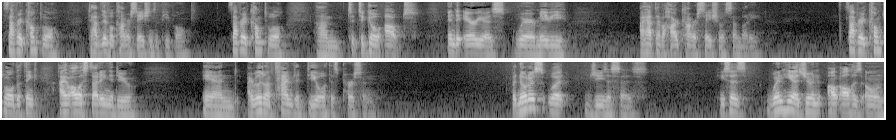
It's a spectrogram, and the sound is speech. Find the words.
it's not very comfortable to have difficult conversations with people. It's not very comfortable um, to, to go out into areas where maybe I have to have a hard conversation with somebody. It's not very comfortable to think I have all this studying to do and I really don't have time to deal with this person. But notice what Jesus says. He says, when he has driven out all his own,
